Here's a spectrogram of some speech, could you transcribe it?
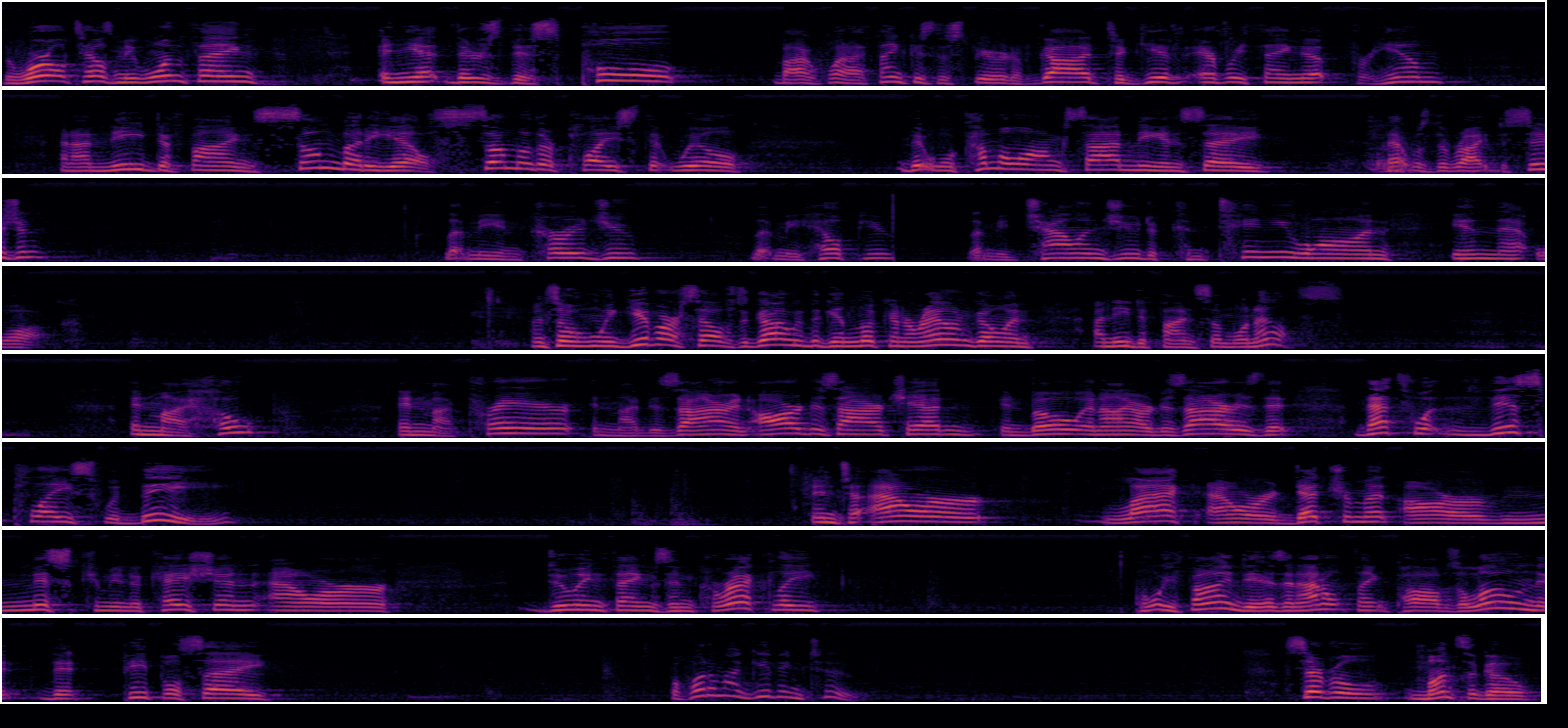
The world tells me one thing, and yet there's this pull by what I think is the Spirit of God to give everything up for Him. And I need to find somebody else, some other place that will that will come alongside me and say, That was the right decision. Let me encourage you. Let me help you. Let me challenge you to continue on in that walk. And so when we give ourselves to God, we begin looking around going, I need to find someone else. And my hope and my prayer and my desire and our desire, Chad and, and Bo and I, our desire is that that's what this place would be and to our lack, our detriment, our miscommunication, our doing things incorrectly, what we find is, and I don't think Paul's alone, that, that people say, but what am I giving to? Several months ago,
